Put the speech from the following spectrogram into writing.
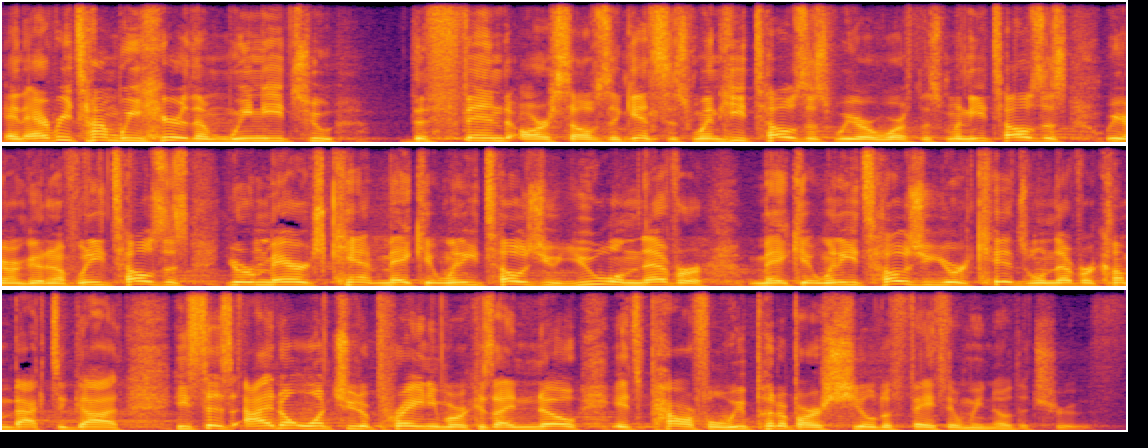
And every time we hear them, we need to defend ourselves against this. When he tells us we are worthless, when he tells us we aren't good enough, when he tells us your marriage can't make it, when he tells you you will never make it, when he tells you your kids will never come back to God, he says, I don't want you to pray anymore because I know it's powerful. We put up our shield of faith and we know the truth.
